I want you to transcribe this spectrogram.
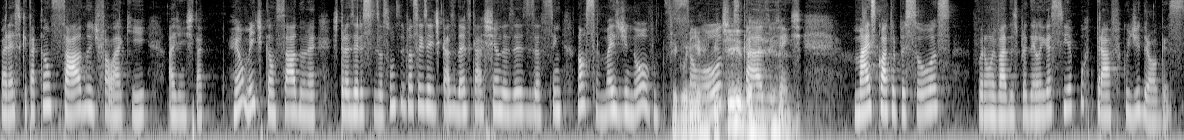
parece que está cansado de falar aqui, a gente está realmente cansado, né, de trazer esses assuntos e vocês aí de casa devem estar achando às vezes assim, nossa, mas de novo? Figurinha São outros repetida. casos, gente. Mais quatro pessoas foram levadas para a delegacia por tráfico de drogas.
